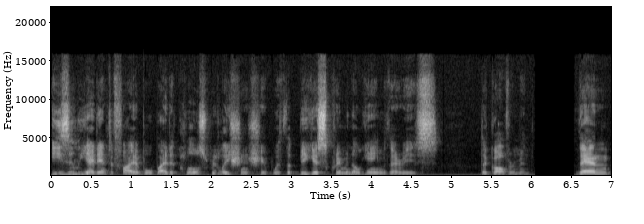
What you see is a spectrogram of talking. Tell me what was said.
Easily identifiable by the close relationship with the biggest criminal gang there is, the government. Then,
